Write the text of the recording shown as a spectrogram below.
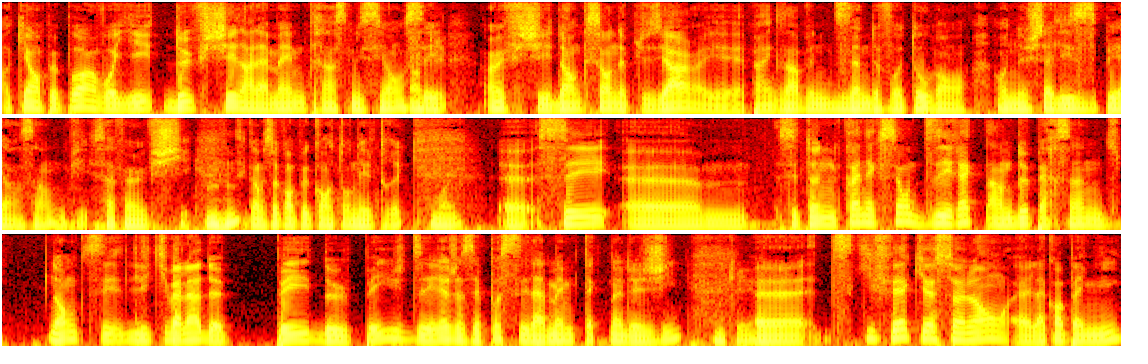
OK, on peut pas envoyer deux fichiers dans la même transmission. C'est un fichier. Donc, si on a plusieurs, et, euh, par exemple une dizaine de photos, on, on a juste à les zipper ensemble, puis ça fait un fichier. Mhm. C'est comme ça qu'on peut contourner le truc. Oui. Euh, c'est euh, c'est une connexion directe entre deux personnes. Du- donc, c'est l'équivalent de P2P, je dirais. Je sais pas si c'est la même technologie. Euh, ce qui fait que selon euh, la compagnie,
